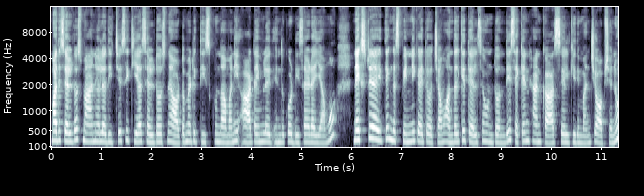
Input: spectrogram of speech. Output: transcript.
మాది సెల్టోస్ మాన్యువల్ అది ఇచ్చేసి కియా సెల్టోస్‌నే ఆటోమేటిక్ తీసుకుందామని ఆ టైంలో ఎందుకో డిసైడ్ అయ్యాము. నెక్స్ట్ డే అయితే ఇంక అయితే వచ్చాము. అందరికీ తెలిసే ఉంటుంది. సెకండ్ హ్యాండ్ కార్ సేల్‌కి ఇది మంచి ఆప్షను.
